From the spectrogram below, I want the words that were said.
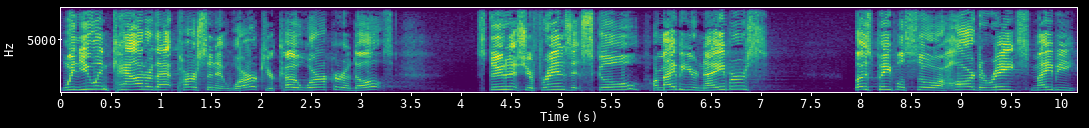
When you encounter that person at work, your coworker, adults, students, your friends at school, or maybe your neighbors, those people so are hard to reach, maybe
